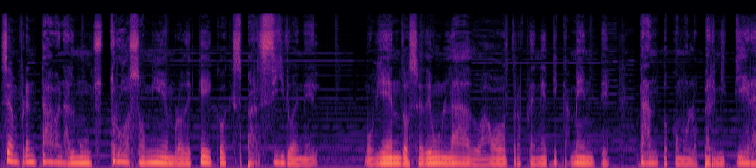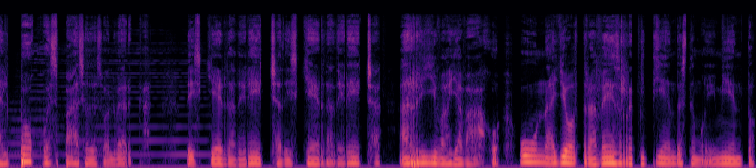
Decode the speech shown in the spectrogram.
se enfrentaban al monstruoso miembro de Keiko esparcido en él moviéndose de un lado a otro frenéticamente, tanto como lo permitiera el poco espacio de su alberca, de izquierda a derecha, de izquierda a derecha, arriba y abajo, una y otra vez repitiendo este movimiento,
